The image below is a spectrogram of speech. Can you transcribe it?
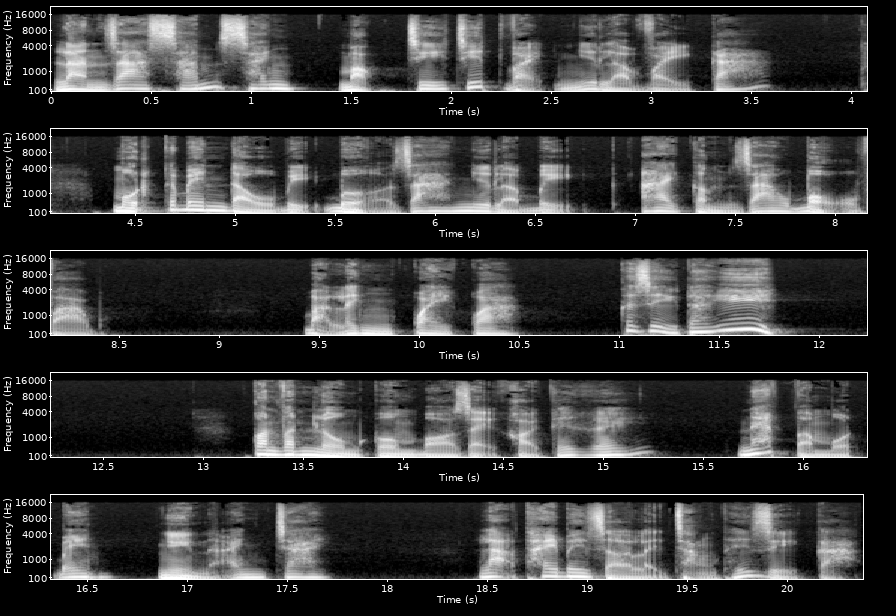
Làn da xám xanh, mọc chi chít vậy như là vảy cá. Một cái bên đầu bị bửa ra như là bị ai cầm dao bổ vào. Bà Linh quay qua. Cái gì đấy? Con Vân lồm cồm bò dậy khỏi cái ghế. Nép vào một bên. Nhìn anh trai. Lạ thay bây giờ lại chẳng thấy gì cả.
